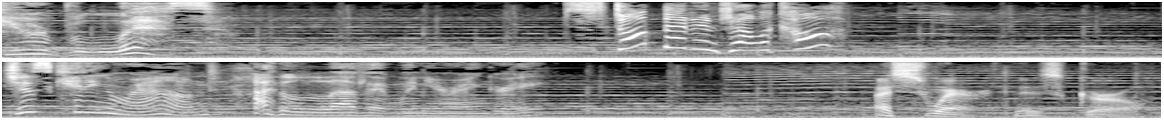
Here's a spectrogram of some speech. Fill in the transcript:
Pure bliss. Stop that, Angelica! Just kidding around. I love it when you're angry. I swear, this girl.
